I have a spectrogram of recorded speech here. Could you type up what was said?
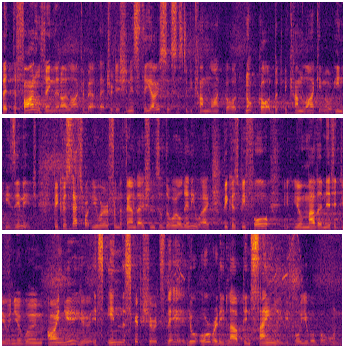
But the final thing that I like about that tradition is theosis, is to become like God. Not God, but to become like Him or in His image. Because that's what you were from the foundations of the world anyway. Because before your mother knitted you in your womb, I knew you. It's in the scripture, it's there. You're already loved insanely before you were born.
